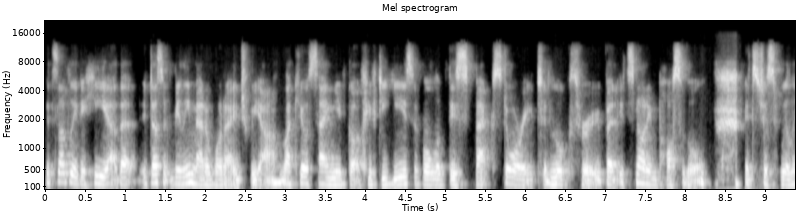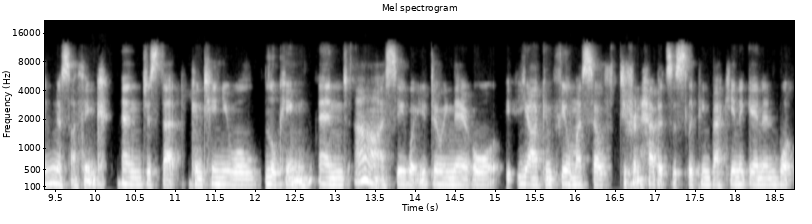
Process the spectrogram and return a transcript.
it's lovely to hear that it doesn't really matter what age age we are. Like you're saying, you've got 50 years of all of this backstory to look through, but it's not impossible. It's just willingness, I think, and just that continual looking and, ah, I see what you're doing there. Or, yeah, I can feel myself, different habits are slipping back in again. And what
